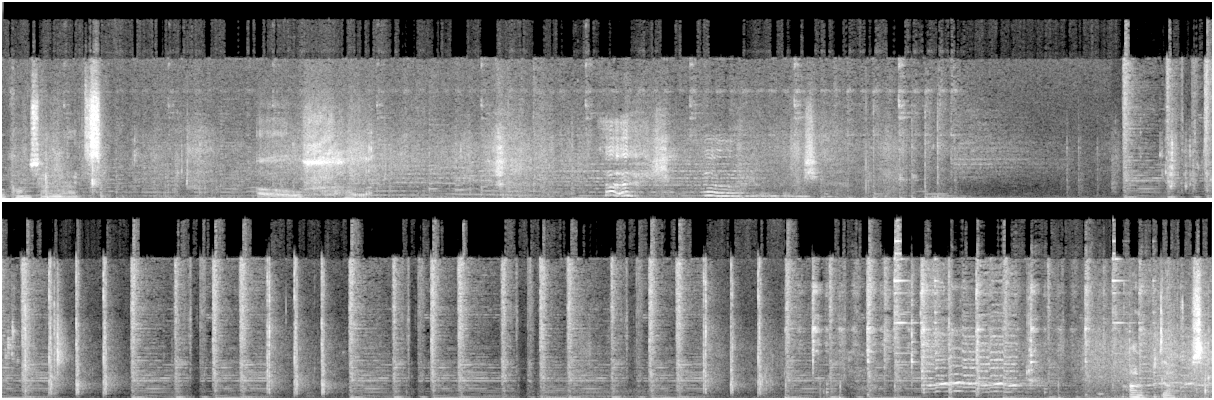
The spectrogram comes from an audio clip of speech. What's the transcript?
o. Konser verdi sana. Of Allah. Abi bir daha koysana.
